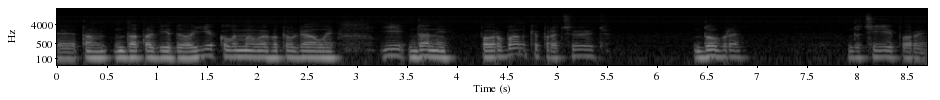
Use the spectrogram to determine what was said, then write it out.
е, там дата відео є, коли ми виготовляли. І дані павербанки працюють добре до цієї пори.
